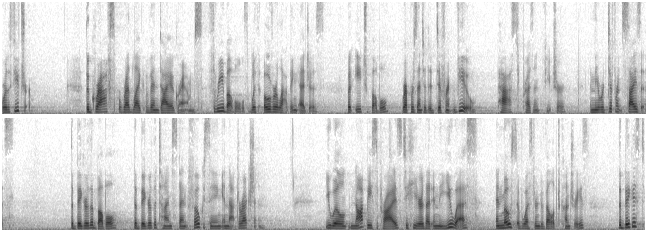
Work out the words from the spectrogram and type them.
or the future. The graphs read like Venn diagrams, three bubbles with overlapping edges but each bubble represented a different view past, present, future, and they were different sizes. The bigger the bubble, the bigger the time spent focusing in that direction. You will not be surprised to hear that in the US and most of Western developed countries, the biggest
